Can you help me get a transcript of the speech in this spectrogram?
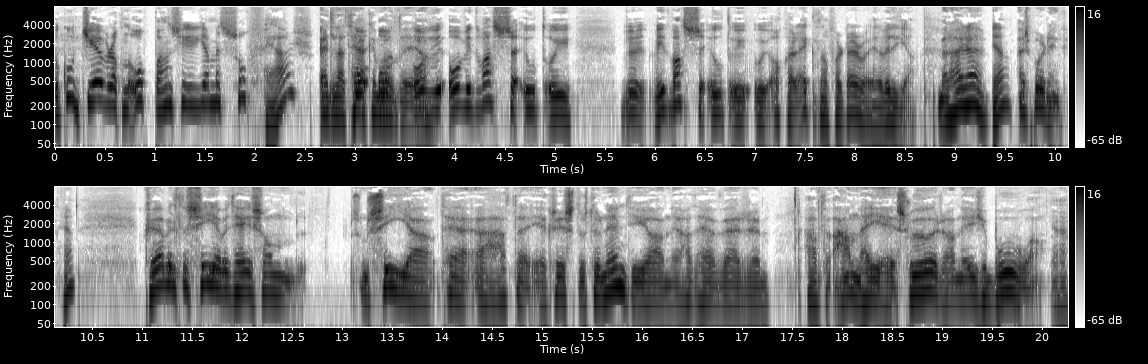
Og god djevel kan opp, han sier ja men så fær. Eller at kan mot det. Og vi og vi ut og vi vi vassa ut og i okkar egna for der vilja. Men heile, ja. en spurning. Ja. Hva vil du si av det som som sier til at det er Kristus, du nevnte jo han, at det var, han, han er svør, han er ikke boa. Ja.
